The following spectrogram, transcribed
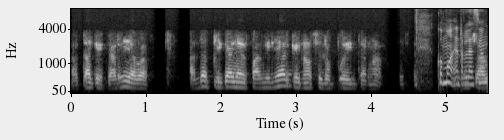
ataques cardíacos. Anda a explicarle al familiar que no se lo puede internar. ¿Cómo, en relación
